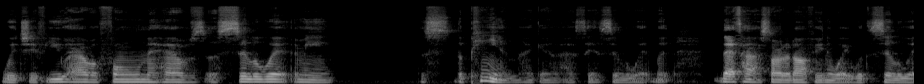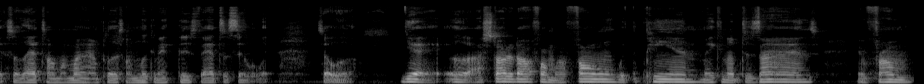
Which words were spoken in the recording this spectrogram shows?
which if you have a phone that has a silhouette, I mean, the, the pen, I guess I said silhouette, but that's how I started off anyway with the silhouette. So that's on my mind. Plus, I'm looking at this, that's a silhouette. So, uh, yeah, uh, I started off on my phone with the pen, making up designs. And from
